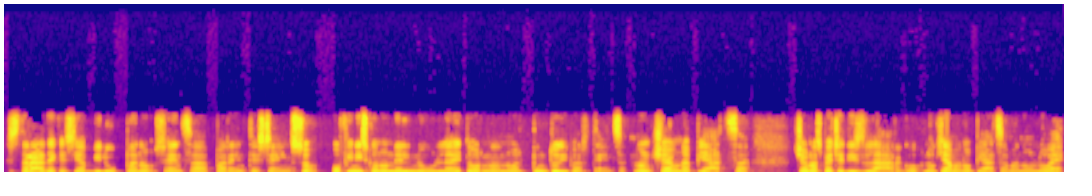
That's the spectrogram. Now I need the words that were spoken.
strade che si avviluppano senza apparente senso o finiscono nel nulla e tornano al punto di partenza. Non c'è una piazza, c'è una specie di slargo, lo chiamano piazza ma non lo è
